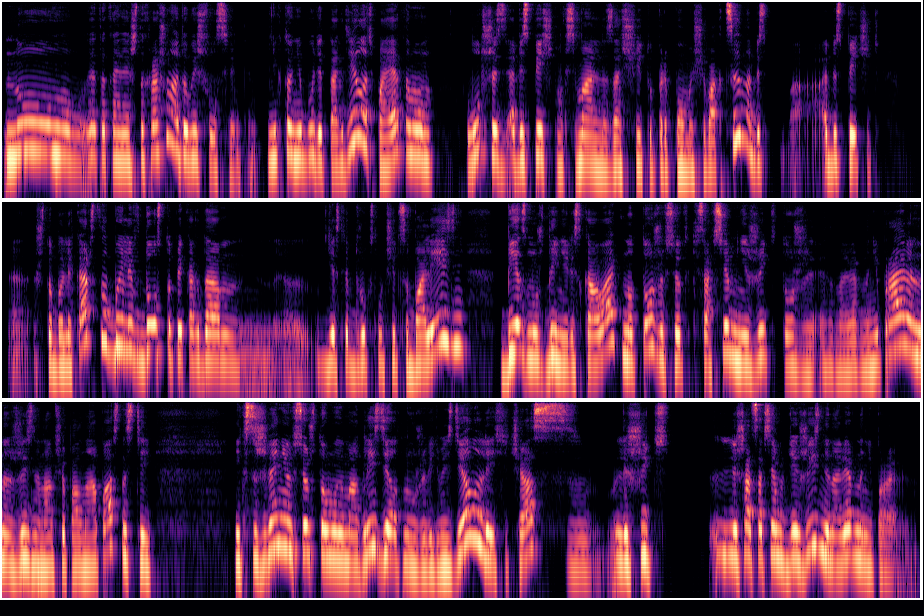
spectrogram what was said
ну, это, конечно, хорошо, но это wishful thinking. Никто не будет так делать, поэтому лучше обеспечить максимальную защиту при помощи вакцин, обеспечить Э, чтобы лекарства были в доступе, когда, э, если вдруг случится болезнь, без нужды не рисковать, но тоже все-таки совсем не жить, тоже это, наверное, неправильно. Жизнь, она вообще полна опасностей. И, к сожалению, все, что мы могли сделать, мы уже, видимо, сделали, и сейчас э, лишить, лишать совсем людей жизни, наверное, неправильно.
